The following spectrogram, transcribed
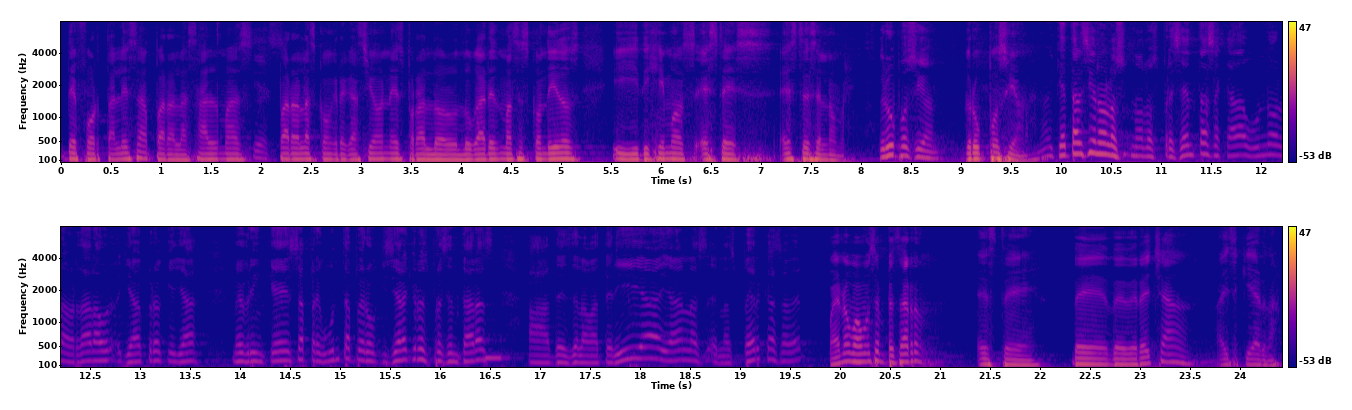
de fortaleza para las almas, para las congregaciones, para los lugares más escondidos y dijimos, este es, este es el nombre, Grupo Sion. Grupo Sion. Bueno, ¿y qué tal si nos los, nos los presentas a cada uno? La verdad, ahora ya creo que ya me brinqué esa pregunta, pero quisiera que nos presentaras ah, desde la batería, ya en las, en las percas, a ver. Bueno, vamos a empezar este, de, de derecha a izquierda.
